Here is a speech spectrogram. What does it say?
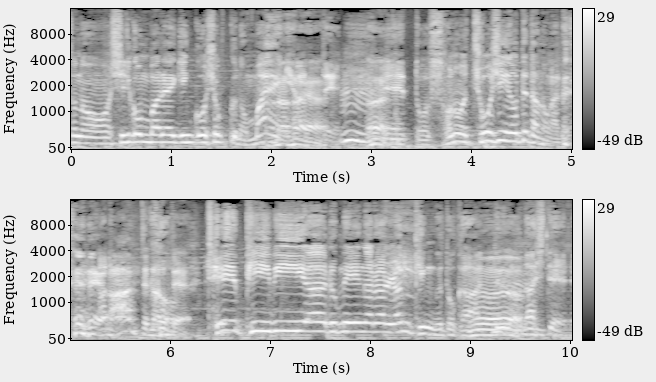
そのシリコンバレー銀行ショックの前にあって、はいえー、とその調子に乗ってたのがですね あーってなって。こう低 PBR 銘柄ランキングとかっていうのを出して、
